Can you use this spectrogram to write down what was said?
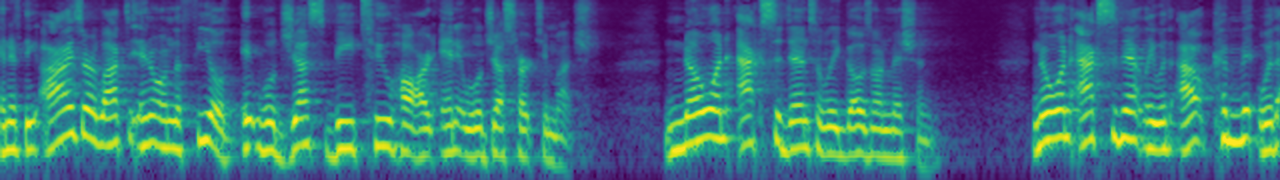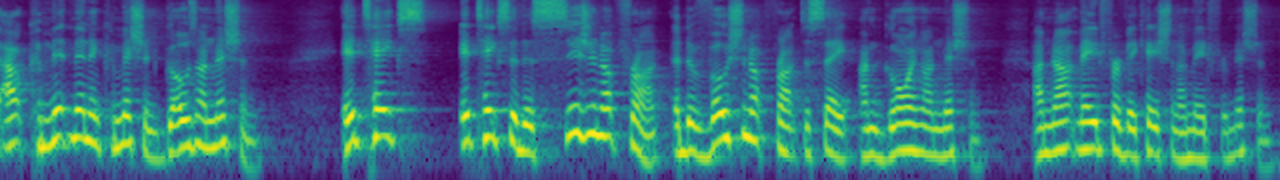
And if the eyes are locked in on the field, it will just be too hard and it will just hurt too much. No one accidentally goes on mission. No one accidentally, without, commit, without commitment and commission, goes on mission. It takes, it takes a decision up front, a devotion up front to say, I'm going on mission. I'm not made for vacation, I'm made for mission.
